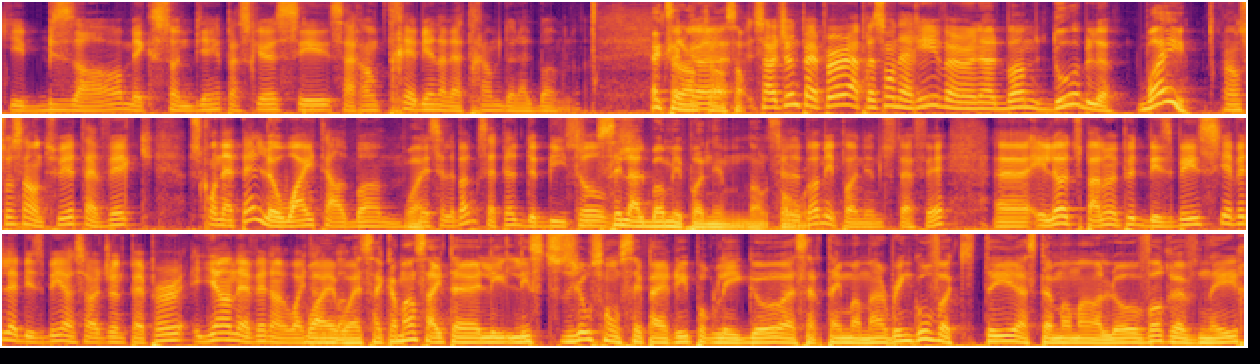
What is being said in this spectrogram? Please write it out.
qui est bizarre, mais qui sonne bien parce que c'est ça rentre très bien dans la trame de l'album. Excellente que, euh, chanson. Sgt Pepper, après ça, on arrive à un album double Ouais. En 68 avec ce qu'on appelle le White Album. Ouais. Mais c'est l'album qui s'appelle The Beatles. C'est l'album éponyme, dans le C'est fond. l'album éponyme, tout à fait. Euh, et là, tu parlais un peu de Bisbee. S'il y avait de la Bisbee à Sgt Pepper, il y en avait dans le White Ouais, Album. ouais, ça commence à être. euh, les, les studios sont séparés pour les gars à certains moments. Ringo va quitter à ce moment-là, va revenir.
